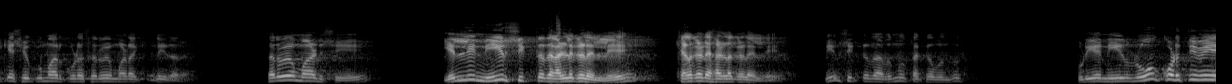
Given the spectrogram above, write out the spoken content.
ಕೆ ಶಿವಕುಮಾರ್ ಕೂಡ ಸರ್ವೆ ಮಾಡಕ್ಕೆ ಹೇಳಿದ್ದಾರೆ. ಸರ್ವೆ ಮಾಡಿಸಿ ಎಲ್ಲಿ ನೀರು ಸಿಗ್ತದೆ ಹಳ್ಳಿಗಳಲ್ಲಿ, ಕೆಳಗಡೆ ಹಳ್ಳಗಳಲ್ಲಿ ನೀರು ಸಿಗ್ತದೆ, ಅದನ್ನು ತಗೊಬಂದು ಕುಡಿಯ ನೀರನ್ನೂ ಕೊಡ್ತೀವಿ.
